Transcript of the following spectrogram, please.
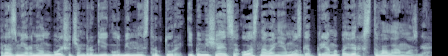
Размерами он больше, чем другие глубинные структуры, и помещается у основания мозга прямо поверх ствола мозга.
